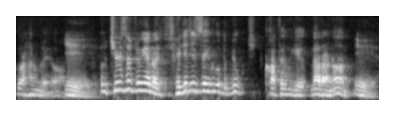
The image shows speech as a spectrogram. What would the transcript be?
걸 하는 거예요. 예. 예. 그 질서 중에는 세계 질서 이런 것도 미국 같은 게 나라는 예. 예.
